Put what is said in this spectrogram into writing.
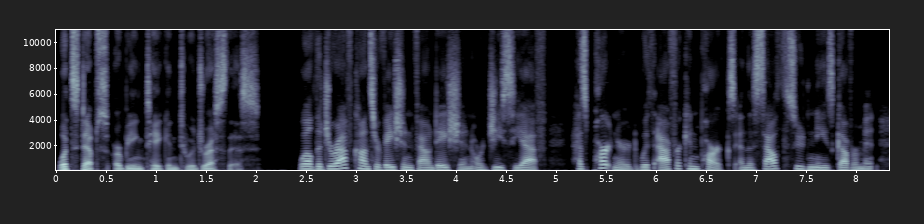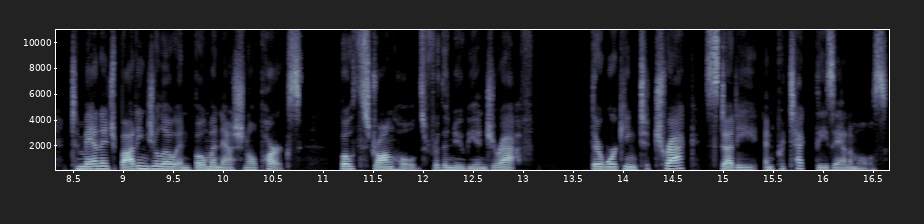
What steps are being taken to address this? Well, the Giraffe Conservation Foundation, or GCF, has partnered with African Parks and the South Sudanese government to manage Badingilo and Boma National Parks, both strongholds for the Nubian giraffe. They're working to track, study, and protect these animals.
